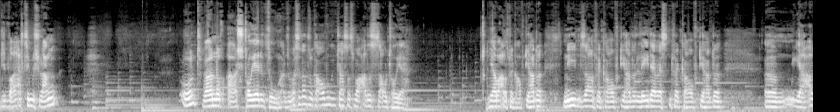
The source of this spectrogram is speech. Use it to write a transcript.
die war ziemlich lang. Und war noch arschteuer dazu. Also was du dazu kaufen hast, das war alles sauteuer. Die haben alles verkauft. Die hatte Niedensachen verkauft, die hatte Lederwesten verkauft, die hatte ähm, ja,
